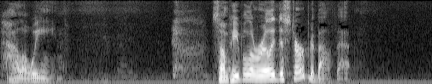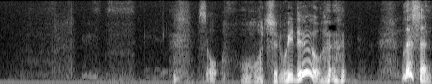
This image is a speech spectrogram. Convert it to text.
Halloween. Some people are really disturbed about that. So what should we do? Listen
